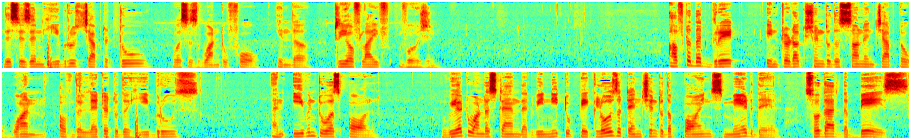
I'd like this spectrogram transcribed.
This is in Hebrews chapter 2, verses 1 to 4 in the Tree of Life version. After that great introduction to the Son in chapter 1 of the letter to the Hebrews, and even to us all, we are to understand that we need to pay close attention to the points made there so that the base,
